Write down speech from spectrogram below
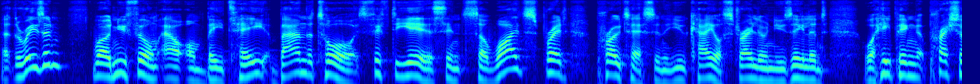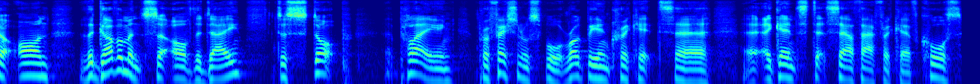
Uh, the reason? Well, a new film out on BT, Ban the Tour. It's 50 years since uh, widespread protests in the UK, Australia, and New Zealand were heaping pressure on the governments of the day to stop playing professional sport, rugby and cricket, uh, against South Africa. Of course,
